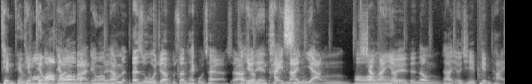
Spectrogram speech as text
天天天花板天花板天花板天花板，他们，但是我觉得它不算泰国菜了，所以它它有点台式南洋哦。香南洋对。的那种，它而且偏台，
